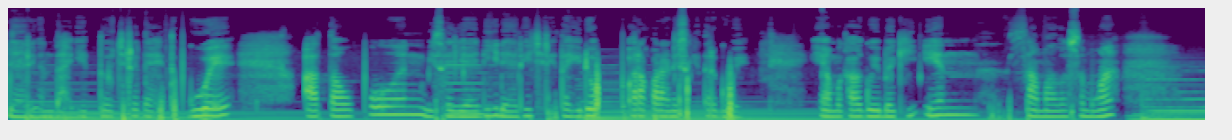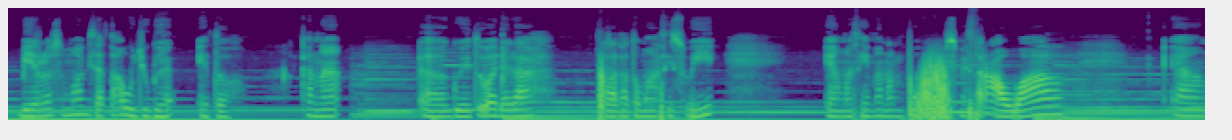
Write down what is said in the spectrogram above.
dari entah itu cerita hidup gue ataupun bisa jadi dari cerita hidup orang-orang di sekitar gue. Yang bakal gue bagiin sama lo semua biar lo semua bisa tahu juga itu. Karena uh, gue itu adalah salah satu mahasiswi yang masih menempuh semester awal yang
